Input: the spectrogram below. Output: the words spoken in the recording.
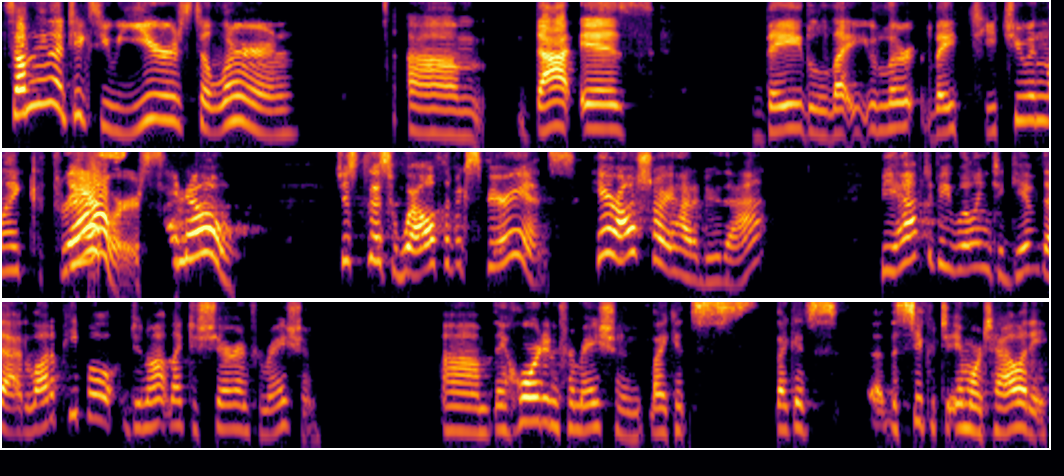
something that takes you years to learn um that is they let you learn they teach you in like three yes, hours. I know. Just this wealth of experience. Here i'll show you how to do that. But you have to be willing to give that. A lot of people do not like to share information. Um, they hoard information like it's like it's uh, the secret to immortality.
